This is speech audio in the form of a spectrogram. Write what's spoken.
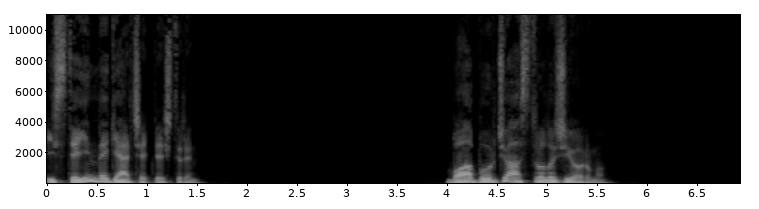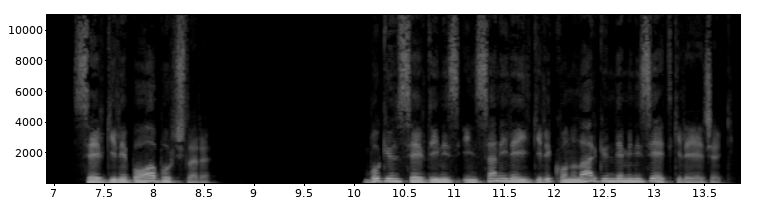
İsteyin ve gerçekleştirin. Boğa burcu astroloji yorumu. Sevgili boğa burçları, bugün sevdiğiniz insan ile ilgili konular gündeminizi etkileyecek.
